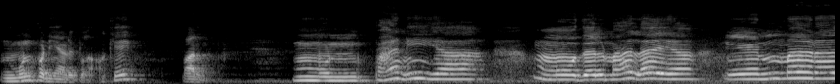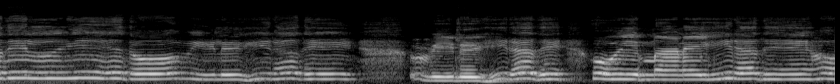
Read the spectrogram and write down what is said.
முன்பணியாக எடுக்கலாம். ஓகே பாருங்கள் முன்பணியாக முதல் மலையா? என் மனதில் ஏதோ விழுகிறதே விழுகிறதே உயிர் நனைகிறதே ஓ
